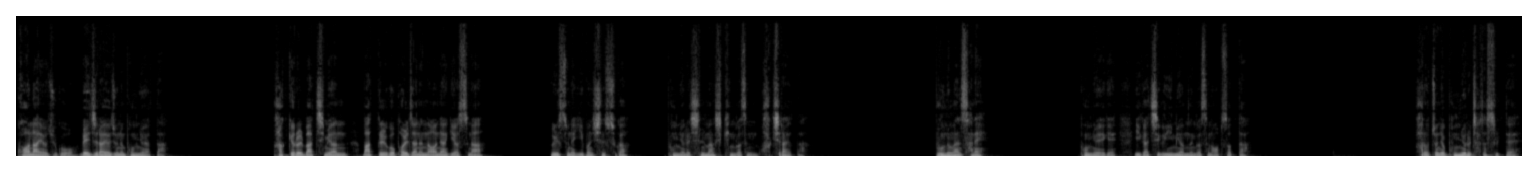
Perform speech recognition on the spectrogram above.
권하여 주고 매질하여 주는 복녀였다. 학교를 마치면 맞들고 벌자는 언약이었으나 을손의 이번 실수가 복녀를 실망시킨 것은 확실하였다. 무능한 사내. 복녀에게 이같이 의미 없는 것은 없었다. 하루 저녁 복녀를 찾았을 때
